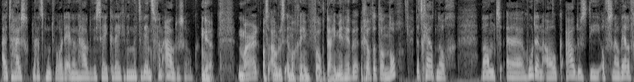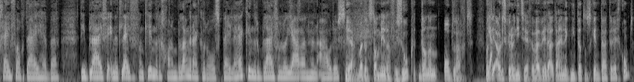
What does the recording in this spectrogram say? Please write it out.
uit huis geplaatst moet worden. En dan houden we zeker rekening met de wens van ouders ook. Ja. Maar als ouders helemaal geen voogdij meer hebben... geldt dat dan nog? Dat geldt nog. Want eh, hoe dan ook, ouders die, of ze nou wel of geen voogdij hebben... die blijven in het leven van kinderen gewoon een belangrijke rol spelen. Hè? Kinderen blijven loyaal aan hun ouders. Ja, maar dat is dan meer een verzoek dan een opdracht. Want Ja. die ouders kunnen niet zeggen... wij willen uiteindelijk niet dat ons kind daar terecht komt.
